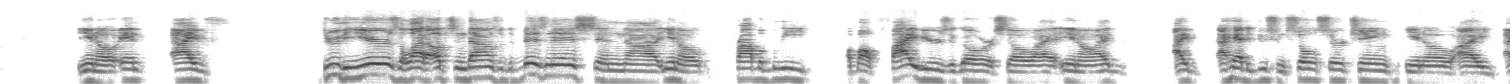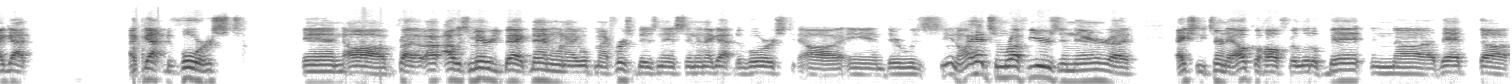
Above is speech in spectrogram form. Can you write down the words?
you know, and I've through the years, a lot of ups and downs with the business, and uh, you know, probably about five years ago or so, I, you know, I, I, I had to do some soul searching. You know, I, I got, I got divorced, and uh, I, I was married back then when I opened my first business, and then I got divorced, uh, and there was, you know, I had some rough years in there. I actually turned to alcohol for a little bit, and uh, that uh,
